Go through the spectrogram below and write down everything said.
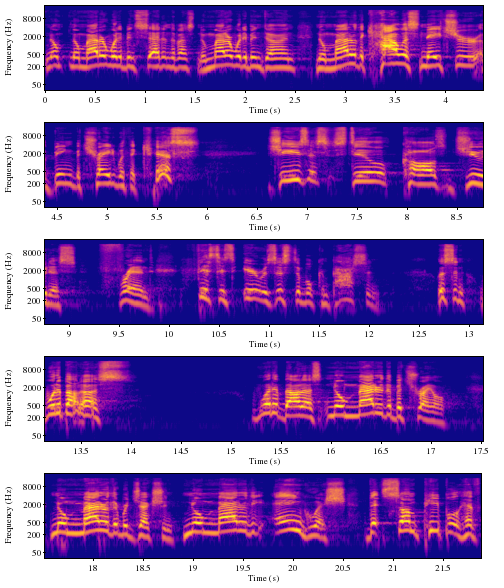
no, no matter what had been said in the past, no matter what had been done, no matter the callous nature of being betrayed with a kiss, Jesus still calls Judas friend. This is irresistible compassion. Listen, what about us? What about us? No matter the betrayal, no matter the rejection, no matter the anguish that some people have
